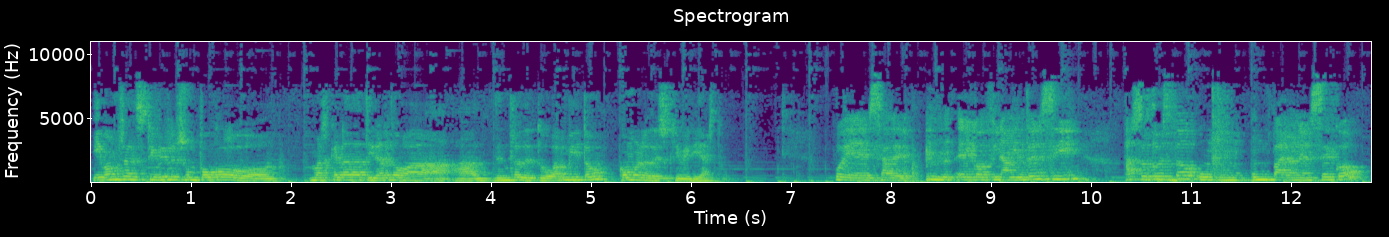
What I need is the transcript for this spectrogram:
y vamos a describirles un poco, más que nada tirando a dentro de tu ámbito, ¿cómo lo describirías tú? Pues a ver, el confinamiento en sí ha supuesto un, un parón en seco,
